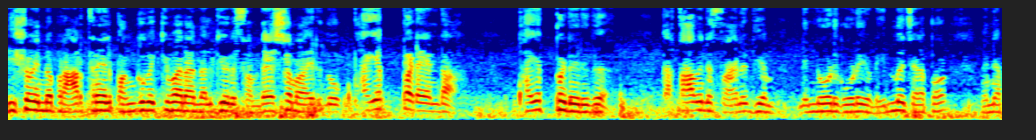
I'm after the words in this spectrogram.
ഈശോ ഇന്ന് പ്രാർത്ഥനയിൽ പങ്കുവെക്കുവാനായി നൽകിയൊരു സന്ദേശമായിരുന്നു ഭയപ്പെടേണ്ട ഭയപ്പെടരുത്. കർത്താവിന്റെ സാന്നിധ്യം നിന്നോട് കൂടെയുണ്ട്. ഇന്ന് ചിലപ്പോൾ നിന്നെ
